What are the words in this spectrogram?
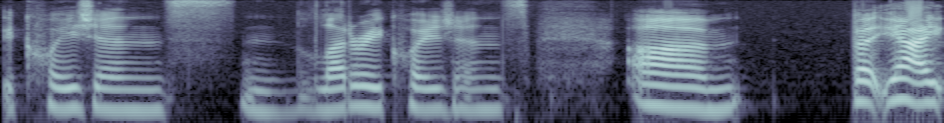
equations, letter equations. Um, but yeah, I,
